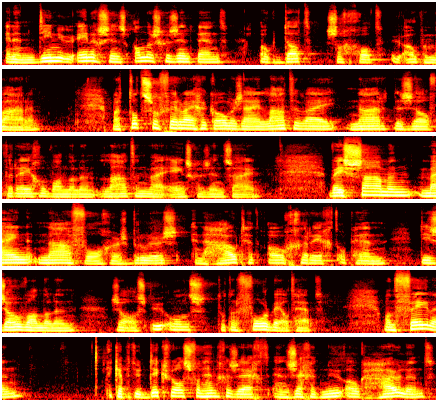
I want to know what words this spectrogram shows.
en indien u enigszins anders gezind bent, ook dat zal God u openbaren. Maar tot zover wij gekomen zijn, laten wij naar dezelfde regel wandelen. Laten wij eensgezind zijn. Wees samen mijn navolgers, broeders, en houd het oog gericht op hen die zo wandelen, zoals u ons tot een voorbeeld hebt. Want velen, ik heb het u dikwijls van hen gezegd en zeg het nu ook huilend,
